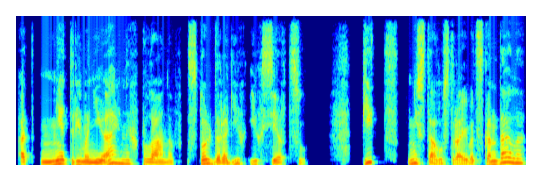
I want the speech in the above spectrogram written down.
от нетримониальных планов, столь дорогих их сердцу. Пит не стал устраивать скандала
